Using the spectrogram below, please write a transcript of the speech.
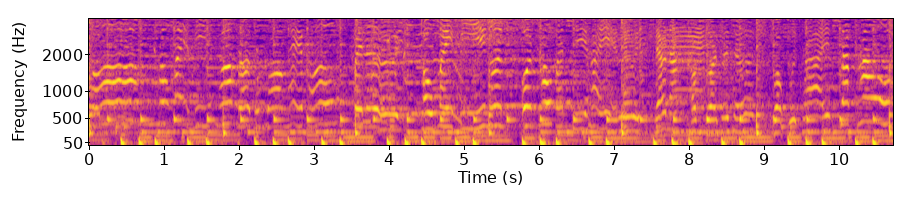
ท้องเขาไม่มีทองเราจะมองให้เขาไปเลยเขาไม่มีเงินอนเข้าบัญชีให้เลย แล้วนั่งทำตัวเฉยๆบอกผู้ชายจะเข้า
